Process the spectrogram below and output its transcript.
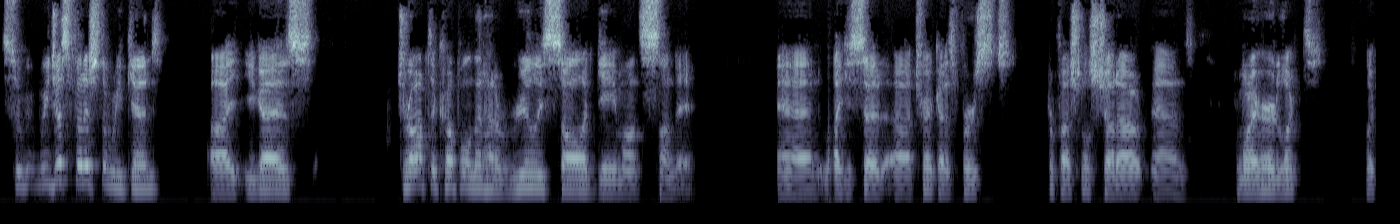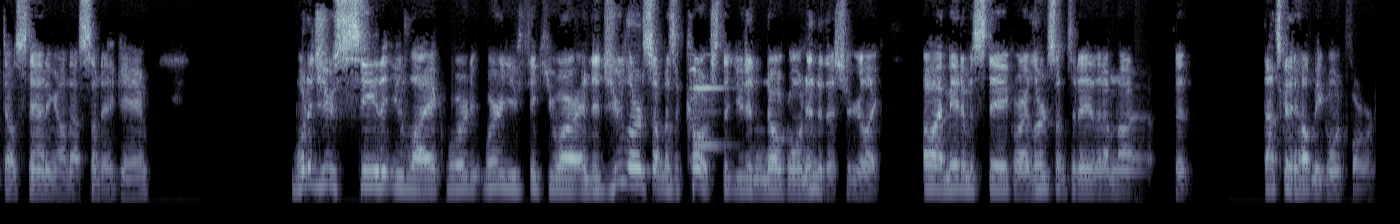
so we just finished the weekend. Uh, you guys dropped a couple and then had a really solid game on Sunday. And like you said, uh, Trent got his first professional shutout, and from what I heard, looked looked outstanding on that Sunday game what did you see that you like? Where do, where do you think you are? And did you learn something as a coach that you didn't know going into this? You're like, oh, I made a mistake, or I learned something today that I'm not that that's going to help me going forward.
